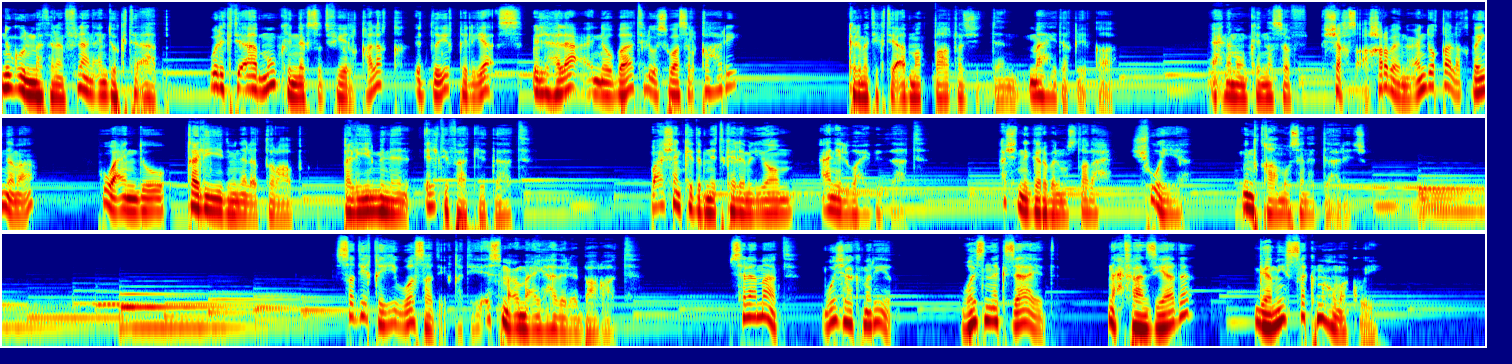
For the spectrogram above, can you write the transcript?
نقول مثلا فلان عنده اكتئاب. والاكتئاب ممكن نقصد فيه القلق الضيق اليأس الهلع النوبات الوسواس القهري؟ كلمة اكتئاب مطاطة جدا ما هي دقيقة؟ إحنا ممكن نصف شخص آخر بأنه عنده قلق بينما هو عنده قليل من الاضطراب قليل من الالتفات للذات. وعشان كذا بنتكلم اليوم عن الوعي بالذات. عشان نقرب المصطلح شوية من قاموسنا الدارج. صديقي وصديقتي اسمعوا معي هذه العبارات. سلامات وجهك مريض وزنك زايد نحفان زيادة؟ قميصك ما هو مكوي.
